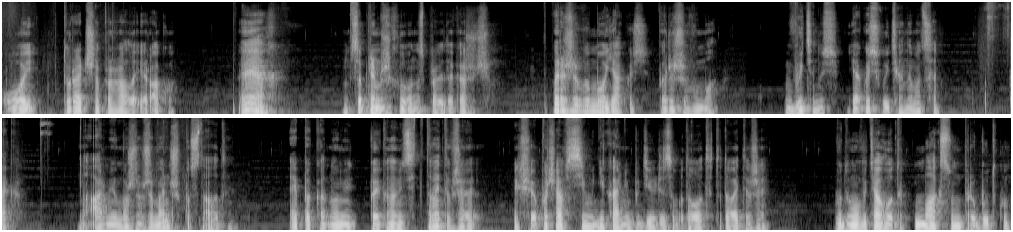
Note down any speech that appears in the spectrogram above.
Ой, Туреччина програла Іраку. Ех, ну це прям жахливо, насправді кажучи. Переживемо якось, переживемо. Витягнусь, якось витягнемо це. Так, на армію можна вже менше поставити. А й по, економі... по економіці, та давайте вже, якщо я почав всі унікальні будівлі забудовувати, то давайте вже будемо витягувати максимум прибутку.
